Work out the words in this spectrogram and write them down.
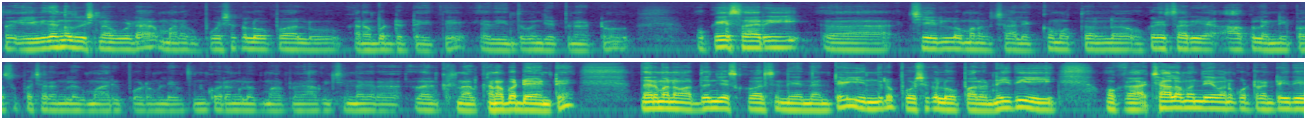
సో ఏ విధంగా చూసినా కూడా మనకు పోషక లోపాలు కనబడ్డట్టయితే అది ఇంతమంది చెప్పినట్టు ఒకేసారి చేనులో మనకు చాలా ఎక్కువ మొత్తంలో ఒకేసారి ఆకులన్నీ పసుపచ్చ రంగులోకి మారిపోవడం లేకపోతే ఇంకో రంగులోకి మారిపోవడం ఆకులు చిన్నగా లక్షణాలు కనబడ్డాయంటే దాన్ని మనం అర్థం చేసుకోవాల్సింది ఏంటంటే ఇందులో పోషక లోపాలు ఉన్నాయి. ఇది ఒక చాలా మంది ఏమనుకుంటారంటే ఇది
